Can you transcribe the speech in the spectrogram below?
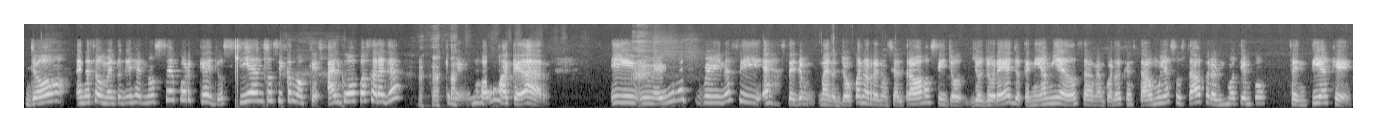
Yo en ese momento dije, no sé por qué, yo siento así como que algo va a pasar allá, que nos vamos a quedar. Y, me, vine, me vine así, este, yo, bueno, yo cuando renuncié al trabajo, sí, yo, yo lloré, yo tenía miedo, o sea, me acuerdo que estaba muy asustada, pero al mismo tiempo sentía que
